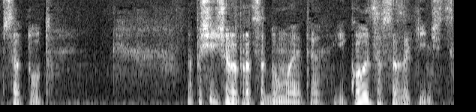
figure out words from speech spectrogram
Все тут. Напишіть, що ви про це думаєте і коли це все закінчиться.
